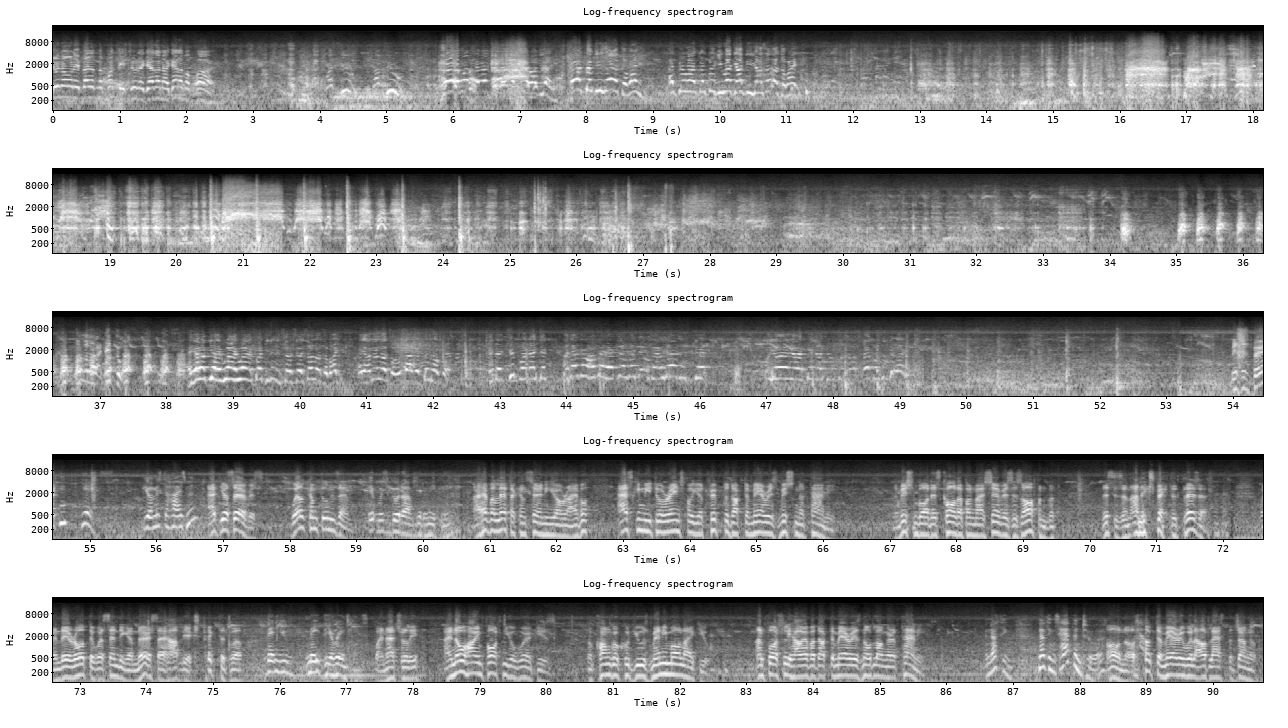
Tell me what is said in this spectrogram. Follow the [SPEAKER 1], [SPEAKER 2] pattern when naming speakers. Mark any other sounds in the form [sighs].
[SPEAKER 1] You know any better than to put these two together? Now get them apart.
[SPEAKER 2] What's you? That's you. Ẹgbẹ́ kìí
[SPEAKER 3] Welcome to Nzem.
[SPEAKER 4] It was good of you to meet me.
[SPEAKER 3] I have a letter concerning your arrival, asking me to arrange for your trip to Dr. Mary's mission at Tani. The mission board has called upon my services often, but this is an [laughs] unexpected pleasure. When they wrote they were sending a nurse, I hardly expected, well,
[SPEAKER 4] Then you've made the arrangements.
[SPEAKER 3] why, naturally, I know how important your work is. The Congo could use many more like you. Unfortunately, however, Dr. Mary is no longer at Tani.
[SPEAKER 4] Nothing, nothing's happened to her.
[SPEAKER 3] Oh, no. [laughs] Dr. Mary will outlast the jungle.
